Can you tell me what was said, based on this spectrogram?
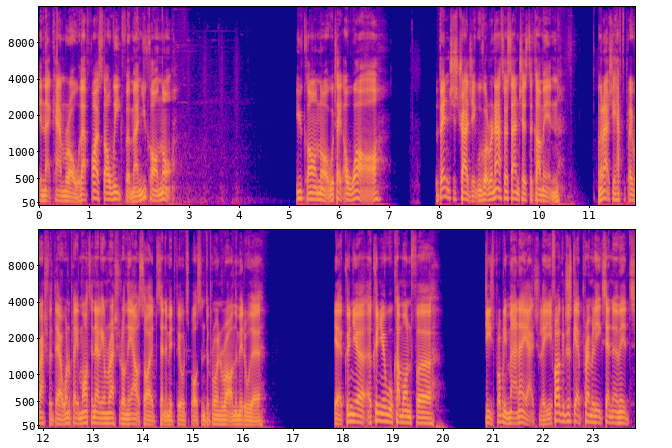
In that cam role. That five-star weak foot, man. You can't not. You can't not. We'll take a war. The bench is tragic. We've got Renato Sanchez to come in. I'm going to actually have to play Rashford there. I want to play Martinelli and Rashford on the outside centre midfield spots and De Bruyne right on the middle there. Yeah, Cunha, Acuna will come on for... Geez, probably Mane, actually. If I could just get a Premier League centre mid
